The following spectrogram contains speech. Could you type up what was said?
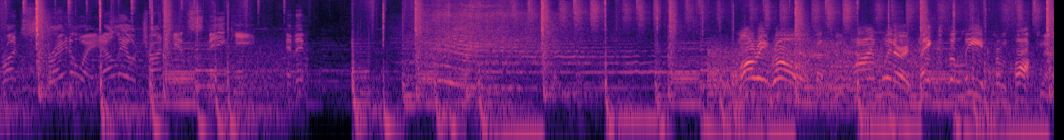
front straightaway. Elio trying to get sneaky, and then Maury Rolls, the two-time winner, takes the lead from Faulkner.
